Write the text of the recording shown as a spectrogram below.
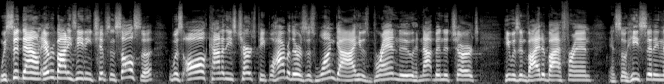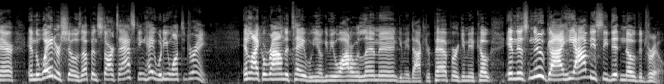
We sit down, everybody's eating chips and salsa. It was all kind of these church people. However, there was this one guy, he was brand new, had not been to church. He was invited by a friend, and so he's sitting there, and the waiter shows up and starts asking, Hey, what do you want to drink? And like around the table, you know, give me water with lemon, give me a Dr. Pepper, give me a Coke. And this new guy, he obviously didn't know the drill.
